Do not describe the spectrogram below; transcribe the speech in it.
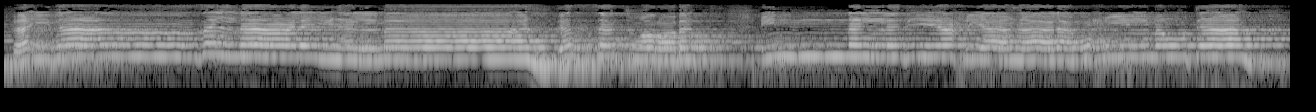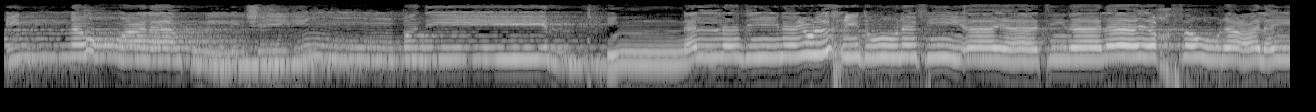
فَإِذَا أَنزَلْنَا عَلَيْهَا الْمَاءَ اهْتَزَّتْ وَرَبَتْ ۚ إِنَّ الَّذِي أَحْيَاهَا لَمُحْيِي الْمَوْتَىٰ ۚ إِنَّهُ عَلَىٰ كُلِّ شَيْءٍ قَدِيرٌ إِنَّ الَّذِينَ يُلْحِدُونَ فِي آيَاتِنَا لَا يَخْفَوْنَ عَلَيْنَا ۗ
